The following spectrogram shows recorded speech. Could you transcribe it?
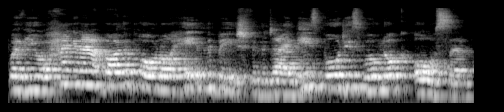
Whether you're hanging out by the pool or hitting the beach for the day, these boardies will look awesome.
